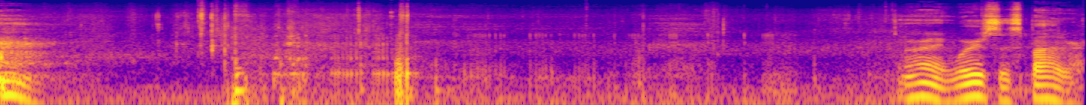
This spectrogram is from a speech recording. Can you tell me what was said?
All right, where's the spider?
